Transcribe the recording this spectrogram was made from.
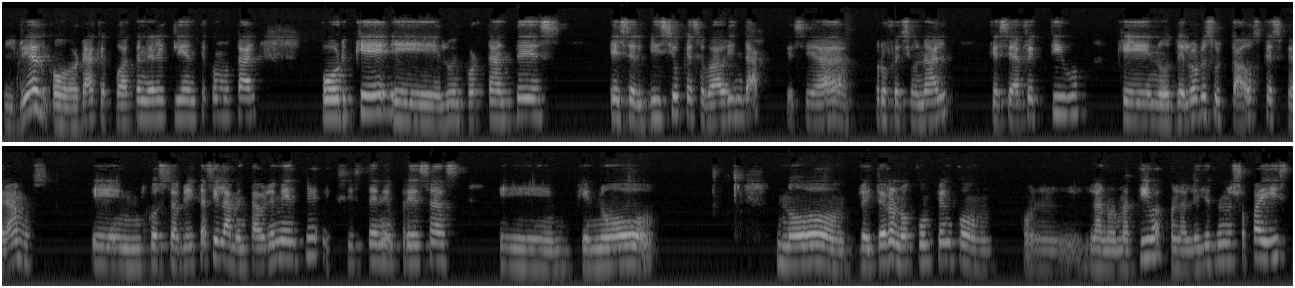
riesgo, ¿verdad?, que pueda tener el cliente como tal, porque eh, lo importante es el servicio que se va a brindar, que sea profesional, que sea efectivo, que nos dé los resultados que esperamos. En Costa Rica, sí, lamentablemente, existen empresas eh, que no, no, reitero, no cumplen con, con la normativa, con las leyes de nuestro país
